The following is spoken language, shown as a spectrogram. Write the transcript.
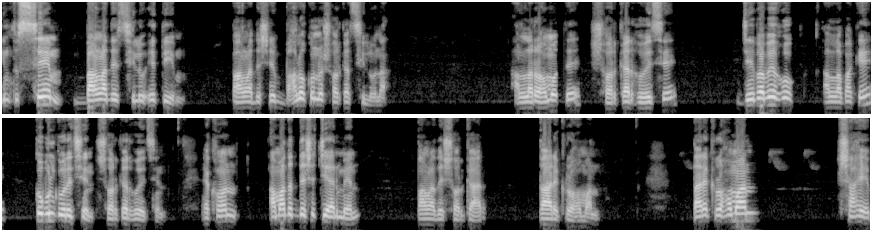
কিন্তু সেম বাংলাদেশ ছিল এতিম। বাংলাদেশে ভালো কোনো সরকার ছিল না। আল্লাহ রহমতে সরকার হয়েছে। যেভাবে হোক আল্লাহ পাকে কবুল করেছেন, সরকার হয়েছেন। এখন আমাদের দেশের চেয়ারম্যান বাংলাদেশ সরকার তারেক রহমান। তারেক রহমান সাহেব,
